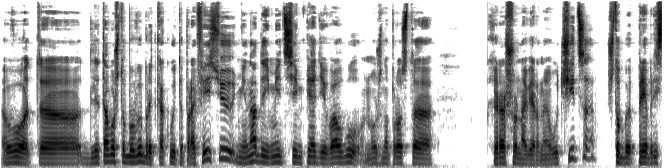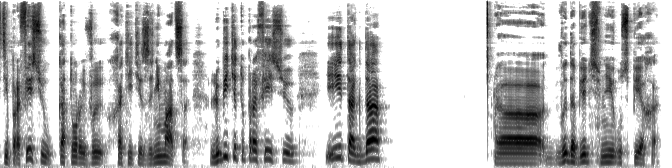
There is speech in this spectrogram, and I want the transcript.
Вот. Э, для того, чтобы выбрать какую-то профессию, не надо иметь семь пядей во лбу. Нужно просто хорошо, наверное, учиться, чтобы приобрести профессию, которой вы хотите заниматься. Любить эту профессию, и тогда э, вы добьетесь в ней успеха.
